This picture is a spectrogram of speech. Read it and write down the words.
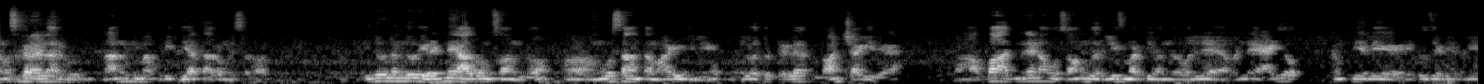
ನಮಸ್ಕಾರ ಎಲ್ಲರಿಗೂ. ನಾನು ನಿಮ್ಮ ಪ್ರೀತಿಯ ತಾರು ಮೈಸೂರು ಇದು ನಂದು ಎರಡನೇ ಆಲ್ಬಮ್ ಸಾಂಗ್ ಮೋಸ ಅಂತ ಮಾಡಿದ್ದೀನಿ. ಇವತ್ತು ಟ್ರೇಲರ್ ಲಾಂಚ್ ಆಗಿದೆ. ಹಬ್ಬ ಆದ್ಮೇಲೆ ನಾವು ಸಾಂಗ್ ರಿಲೀಸ್ ಮಾಡ್ತೀವಿ. ಒಂದು ಒಳ್ಳೆ ಒಳ್ಳೆ ಆಡಿಯೋ ಕಂಪ್ನಿಯಲ್ಲಿ ಎ ಟು ಝೆಡ್ ಇರಲಿ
